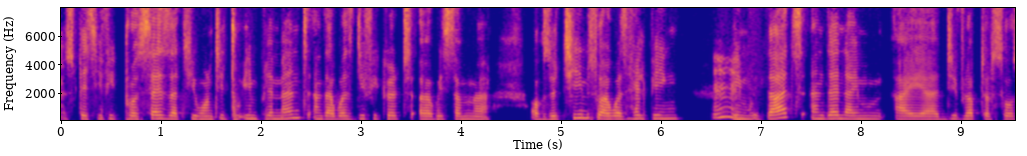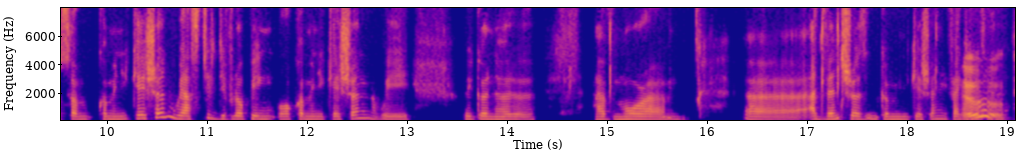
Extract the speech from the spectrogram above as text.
a specific process that he wanted to implement, and that was difficult uh, with some uh, of the team. So I was helping mm. him with that. And then I'm, I uh, developed also some communication. We are still developing our communication. We, we're going to have more um, uh, adventures in communication, if I can. Oh,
